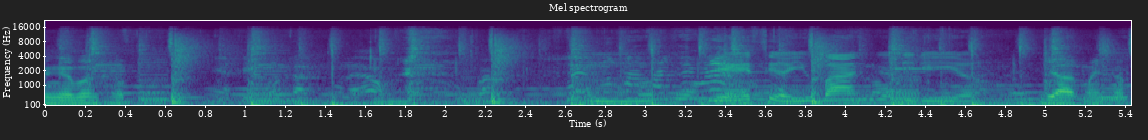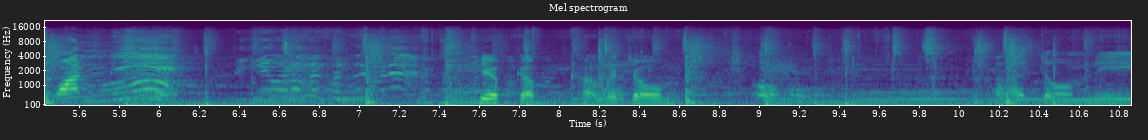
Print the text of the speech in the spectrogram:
เป็นไงบ้างครับ เลี้ยงให้เสืออยู่บ้านก็ดีๆแล้วยากไหมครับ วันนี้เทียบกับเขากระโจมสารโจมนี่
